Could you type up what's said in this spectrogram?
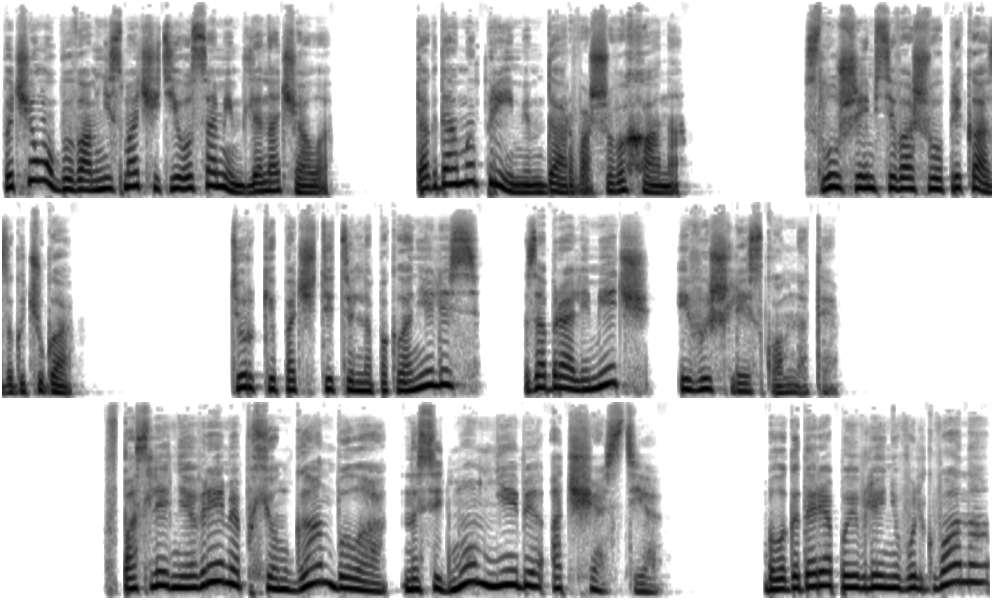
Почему бы вам не смочить его самим для начала? Тогда мы примем дар вашего хана. Слушаемся вашего приказа, Гачуга», Тюрки почтительно поклонились, забрали меч и вышли из комнаты. В последнее время Пхёнган была на седьмом небе от счастья. Благодаря появлению Вольгвана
